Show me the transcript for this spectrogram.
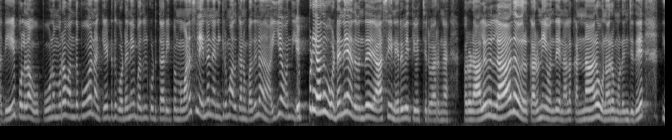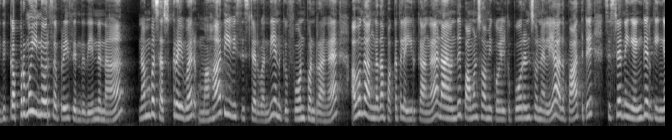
அதே போல் தான் போன முறை வந்தப்போ நான் கேட்டதுக்கு உடனே பதில் கொடுத்தாரு. இப்போ நம்ம மனசில் என்ன நினைக்கிறோமோ அதுக்கான பதில் ஐயா வந்து எப்படியாவது உடனே அதை வந்து ஆசையை நிறைவேற்றி வச்சிருவாருங்க. அவரோட அளவில்லாத ஒரு கருணையை வந்து என்னால் கண்ணார உணர முடிஞ்சுது. இதுக்கப்புறமும் இன்னொரு சர்ப்ரைஸ் இருந்தது. என்னென்னா நம்ம சப்ஸ்கிரைபர் மகாதேவி சிஸ்டர் வந்து எனக்கு ஃபோன் பண்ணுறாங்க அவங்க அங்கே தான் பக்கத்தில் இருக்காங்க. நான் வந்து பாமன் சுவாமி கோயிலுக்கு போகிறேன்னு சொன்னேன் இல்லையா? அதை பார்த்துட்டு சிஸ்டர் நீங்கள் எங்கே இருக்கீங்க?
